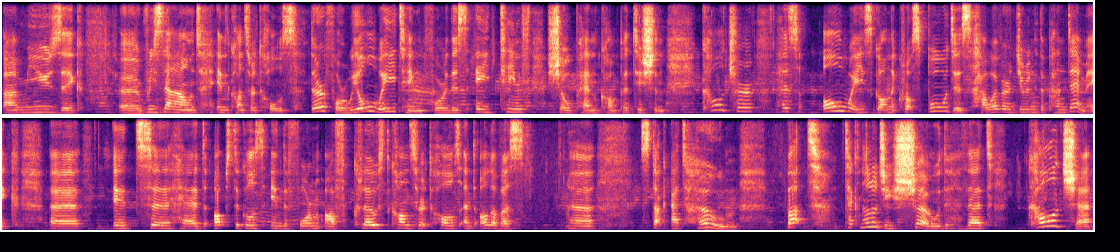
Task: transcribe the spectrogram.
uh, music uh, resound in concert halls. Therefore, we're all waiting for this 18th Chopin competition. Culture has always gone across borders. However, during the pandemic, uh, it uh, had obstacles in the form of closed concert halls and all of us uh, stuck at home. But technology showed that culture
